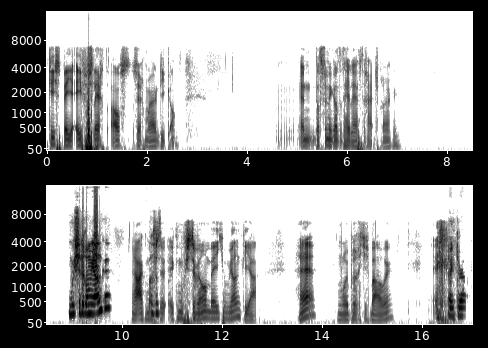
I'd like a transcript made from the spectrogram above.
kiest, ben je even slecht als, zeg maar, die kant. En dat vind ik altijd hele heftige uitspraken. Moest je erom janken? Ja, ik moest, er, ik moest er wel een beetje om janken, ja. Hè? Mooi bruggetjesbouwer. Dankjewel.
